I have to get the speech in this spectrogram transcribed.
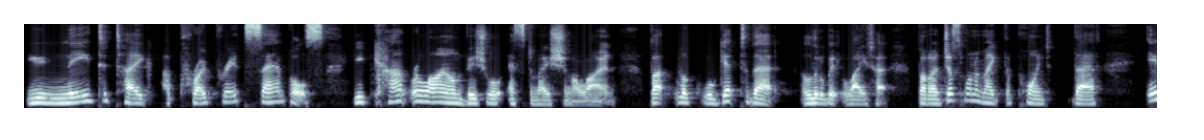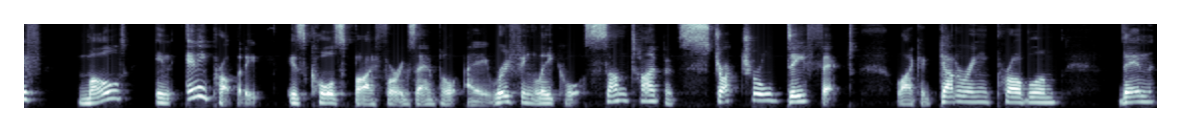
you need to take appropriate samples. You can't rely on visual estimation alone. But look, we'll get to that a little bit later. But I just want to make the point that if mold in any property is caused by, for example, a roofing leak or some type of structural defect, like a guttering problem, then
